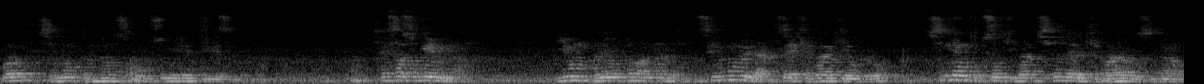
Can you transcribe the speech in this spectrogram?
6번 재무 건전성을 소개해 드리겠습니다. 회사 소개입니다. 이온 바이오 파마는 생물 약제 개발 기업으로 신경 독소 기반 치료제를 개발하고 있으며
